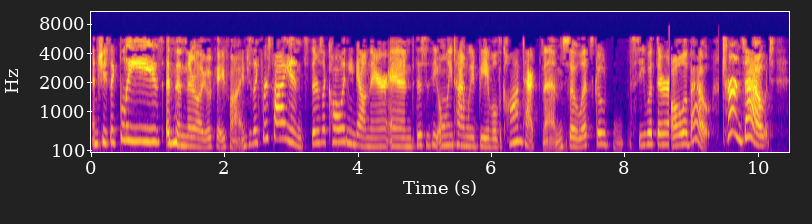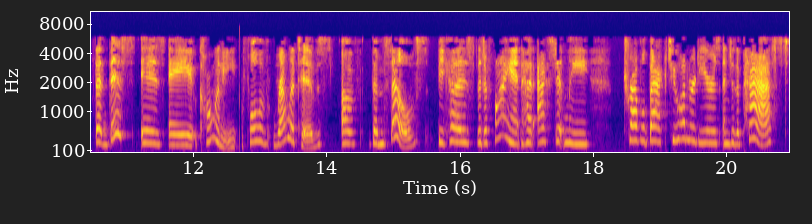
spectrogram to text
And she's like, "Please." And then they're like, "Okay, fine." She's like, "For science, there's a colony down there, and this is the only time we'd be able to contact them. So let's go see what they're all about." About. Turns out that this is a colony full of relatives of themselves because the Defiant had accidentally traveled back 200 years into the past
